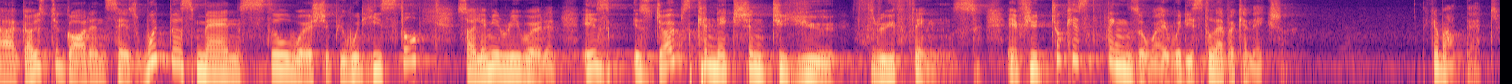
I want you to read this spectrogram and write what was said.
uh, goes to God and says, Would this man still worship you? Would he still? So let me reword it. Is, is Job's connection to you through things? If you took his things away, would he still have a connection? Think about that.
